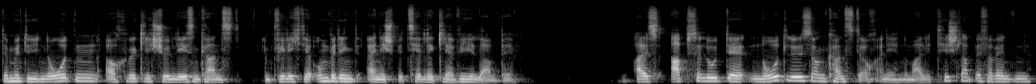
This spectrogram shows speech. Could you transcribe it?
damit du die Noten auch wirklich schön lesen kannst, empfehle ich dir unbedingt eine spezielle Klavierlampe. Als absolute Notlösung kannst du auch eine normale Tischlampe verwenden,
